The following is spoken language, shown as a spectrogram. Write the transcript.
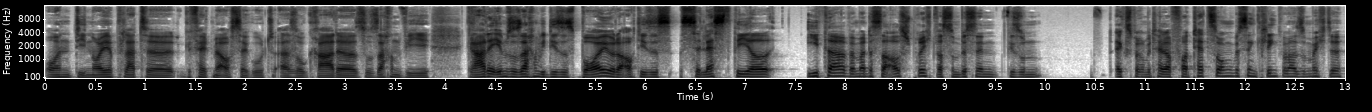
Und die neue Platte gefällt mir auch sehr gut. Also gerade so Sachen wie, gerade eben so Sachen wie dieses Boy oder auch dieses Celestial Ether, wenn man das so ausspricht, was so ein bisschen wie so ein experimenteller Fortet-Song ein bisschen klingt, wenn man so möchte.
